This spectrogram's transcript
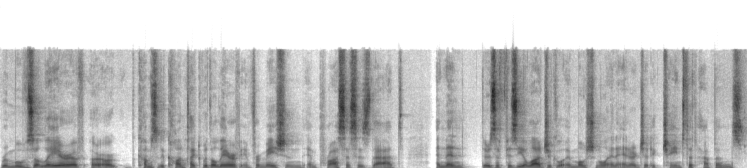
removes a layer of, or, or comes into contact with a layer of information and processes that, and then there's a physiological, emotional, and energetic change that happens.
